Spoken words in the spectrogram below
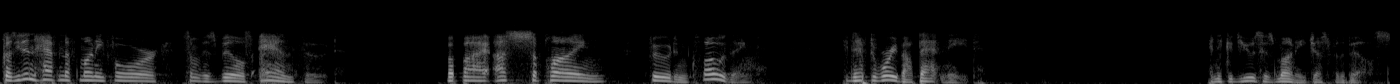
Because he didn't have enough money for some of his bills and food. But by us supplying food and clothing, he didn't have to worry about that need. And he could use his money just for the bills.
